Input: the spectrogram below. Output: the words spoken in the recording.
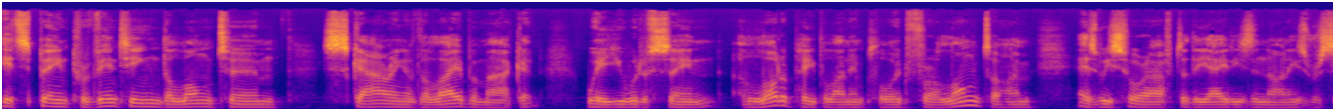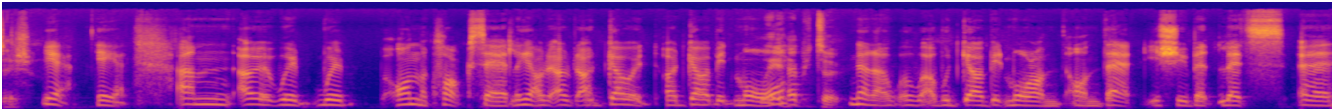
it's been preventing the long term scarring of the labour market, where you would have seen a lot of people unemployed for a long time, as we saw after the 80s and 90s recession. yeah, yeah, yeah. Um, oh, we're we're on the clock. Sadly, I'd, I'd, I'd go. a- I'd go a bit more. We're happy to. No, no. Well, I would go a bit more on on that issue, but let's. Uh,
